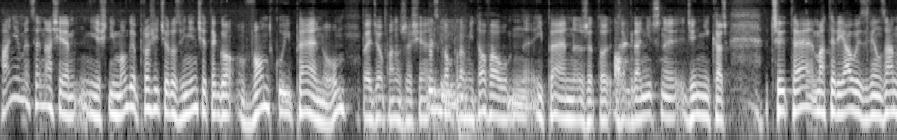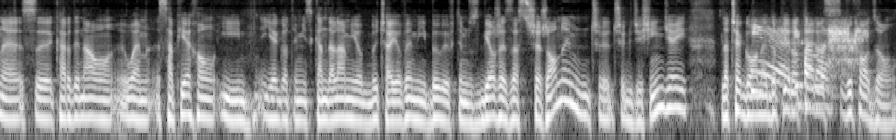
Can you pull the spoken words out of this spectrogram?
Panie mecenasie, jeśli mogę prosić o rozwinięcie tego wątku IPN-u. Powiedział pan, że się skompromitował IPN, że to zagraniczny dziennikarz. Czy te materiały związane z kardynałem Sapiechą i jego tymi skandalami obyczajowymi były w tym zbiorze zastrzeżonym, czy, czy gdzieś indziej? Dlaczego one Nie, dopiero teraz wychodzą?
